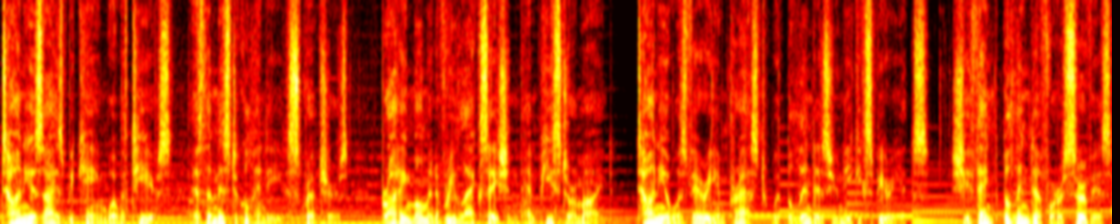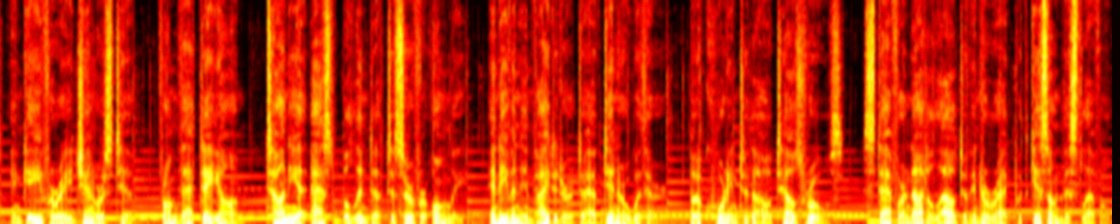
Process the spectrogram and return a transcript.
Tanya's eyes became wet with tears as the mystical Hindi scriptures brought a moment of relaxation and peace to her mind. Tanya was very impressed with Belinda's unique experience. She thanked Belinda for her service and gave her a generous tip. From that day on, Tanya asked Belinda to serve her only and even invited her to have dinner with her. But according to the hotel's rules, staff are not allowed to interact with guests on this level.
